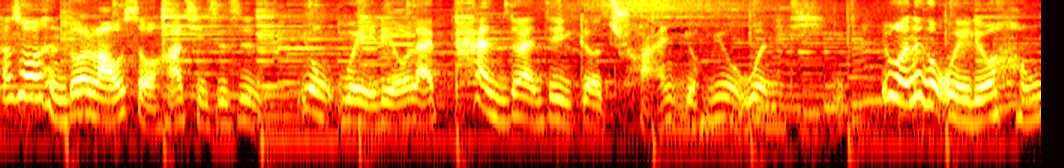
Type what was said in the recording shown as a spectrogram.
他说很多老手哈其实是用尾流来判断这个船有没有问题。如果那个尾流很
